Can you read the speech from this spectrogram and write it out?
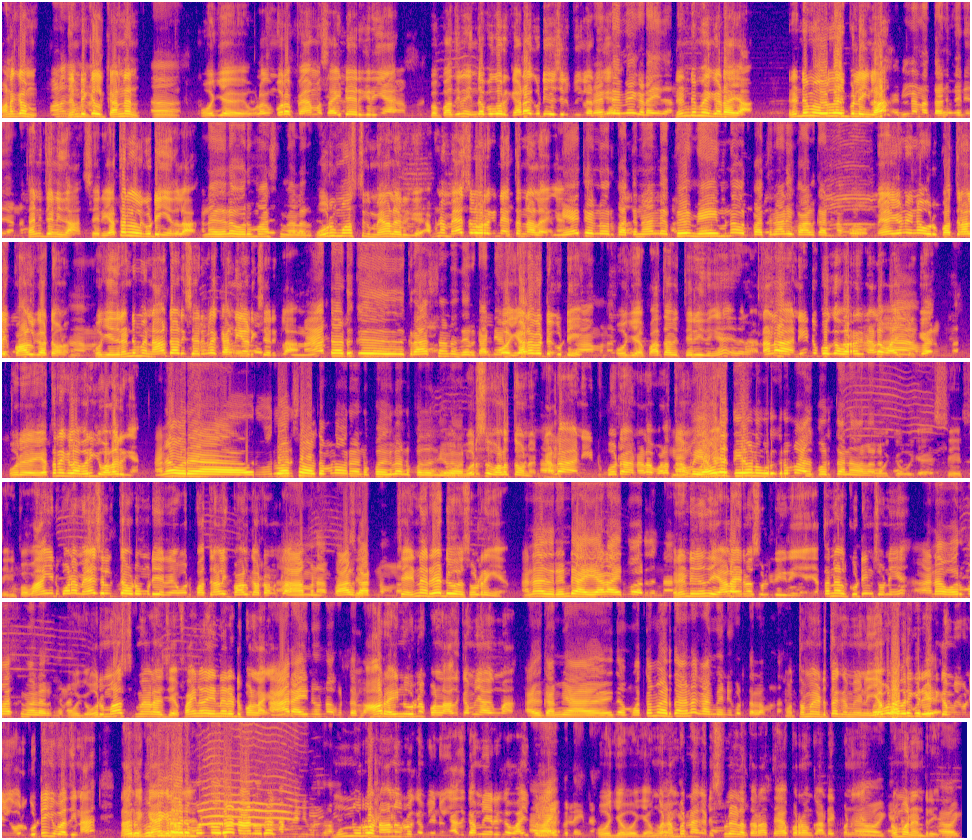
வணக்கம். திண்டுக்கல் கண்ணன். ஓகே உலகம் பூரா ஃபேமஸ் ஆயிட்டே இருக்கிறீங்க. இப்ப பாத்தீங்கன்னா இந்த பக்கம் ஒரு கடா குட்டி வச்சிருப்பீங்களா? ரெண்டுமே கிடையாது ரெண்டுமே கடாயா? ரெண்டுமே ஒரு தான் பிள்ளைங்களா? இல்ல நான் தனித்தனி தானே. தனித்தனி தான் சரி எத்தனை நாள் குட்டிங்க இதுல ஆனா இதெல்லாம் ஒரு மாசத்துக்கு மேல இருக்கு ஒரு மாசத்துக்கு மேல இருக்கு. அப்படின்னா மேய்ச்சல் வரக்குன்னா எத்தனை நாள் இன்னும் ஒரு பத்து நாள்ல போய் மேயும்னா ஒரு பத்து நாளைக்கு பால் காட்டினா போதும். மேயணும் இன்னும் ஒரு பத்து நாளைக்கு பால் காட்டணும். ஓகே இது ரெண்டுமே நாட்டாடி சேருங்களா ஆடி சேருங்களா? நாட்டாடுக்கு கிராஸ் தானே ஓ கன்னியா இடவெட்டு குட்டி. ஓகே பார்த்தாவே தெரியுதுங்க. நல்லா நீட்டு போக்க வர்றதுக்கு நல்ல வாய்ப்பு இருக்கு. ஒரு எத்தனை கிலோ வரைக்கும் வளருங்க? ஆனா ஒரு ஒரு ஒரு வருஷம் வளர்த்தோம்னா ஒரு முப்பது கிலோ முப்பத்தஞ்சு கிலோ வருஷம் வளர்த்தோன்னு நல்லா நீட்டு போட்டா நல்லா நம்ம வளர்த்தோம் எவ்வளவு தீவனம் கொடுக்குறோமோ அது பொறுத்து தானே வளரும். Okay okay. சரி சரி. இப்போ வாங்கிட்டு போனா மேய்ச்சலுக்கு தான் விட முடியாது. ஒரு பத்து நாளைக்கு பால் காட்டணும் ஆமாண்ணா பால் சரி. காட்டணும்னா சரி என்ன ரேட்டு சொல்றீங்க? ஆனா அது ரெண்டு ஏழாயிரம் ரூபாய் வருதுங்கண்ணா. ரெண்டு வந்து ஏழாயிரம் ரூபாய் சொல்லிட்டு இருக்கீங்க எத்தனை நாள் குட்டின்னு சொன்னீங்க? ஆனா ஒரு மாசத்துக்கு மேல இருக்குண்ணா ஓகே ஒரு மாசத்துக்கு மேல ஆச்சு. ஃபைனலா என்ன ரேட் பண்ணலாங்க? ஆறு ஐநூறுனா கொடுத்துடலாம். ஆறு ஐநூறுனா பண்ணலாம். அது கம்மி ஆகுமா? அது கம்மியா இது மொத்தமா எடுத்தாங்கன்னா கம்மி பண்ணி கொடுத்துடலாம்ண்ணா. மொத்தமா எடுத்தா கம்மி பண்ணி. எவ்வளவு வரைக்கும் ரேட் கம்மி பண்ணீங்க ஒரு குட்டிக்கு பாத்தீங்கன்னா நாங்க குட்டிக்கு கேக்குற ஒரு முந்நூறுவா நானூறுவா கம்மி பண்ணி கொடுக்கலாம் முந்நூறு ரூபா நானூறு ரூபா கம்மி பண்ணுவீங்க. அது கம்மி இருக்க வாய்ப்பு இல்லை. வாய்ப்பு இல்லைங்கண்ணா. Okay okay. உங்க. நம்பர் நாங்க டிஸ்பிளேல தரோம். தேவைப்படுறோம் கான்டாக்ட் பண்ணுங்க. ரொம்ப நன்றி.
